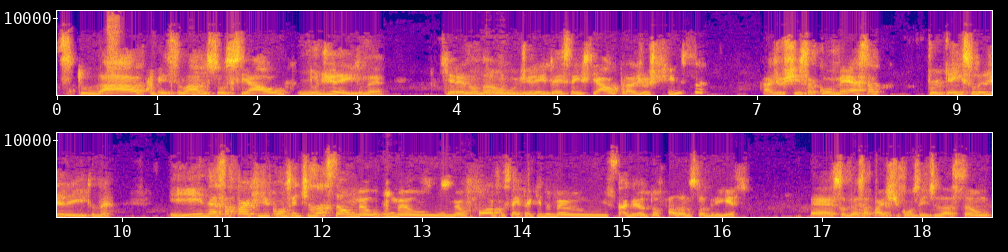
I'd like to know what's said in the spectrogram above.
estudar esse lado social do direito, né? Querendo ou não, o direito é essencial para a justiça. A justiça começa por quem estuda direito, né? E nessa parte de conscientização, meu, o meu, o meu foco, sempre aqui no meu Instagram eu estou falando sobre isso, é, sobre essa parte de conscientização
